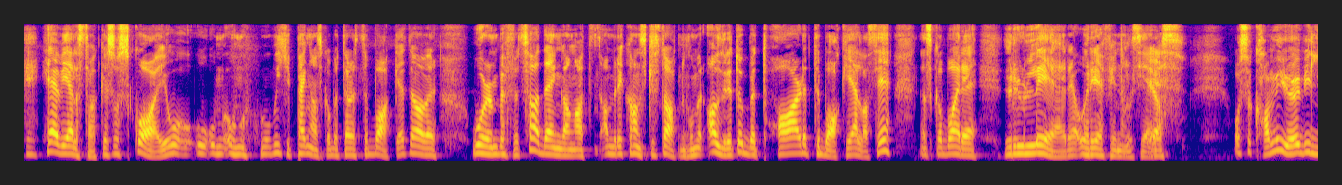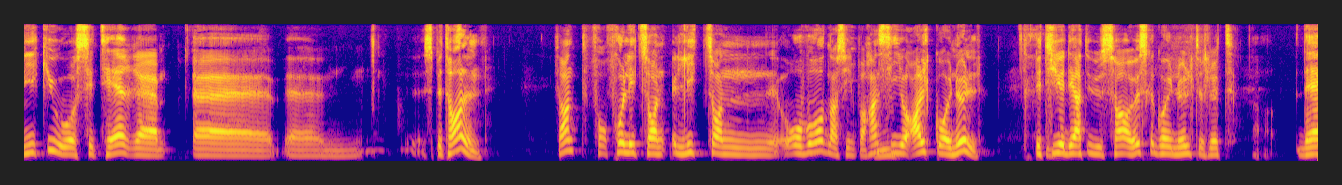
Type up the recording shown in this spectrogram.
heve gjeldstaket, så skal jo, om, om, om ikke pengene skal betales tilbake det var Warren Buffett sa det en gang, at den amerikanske staten kommer aldri til å betale tilbake gjelda si. Den skal bare rullere og refinansieres. Ja. Og så kan vi jo Vi liker jo å sitere uh, uh, spitalen. Sant? For få litt sånn, litt sånn overordna syn på. Han mm. sier jo alt går i null. Betyr det at USA òg skal gå i null til slutt? Det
